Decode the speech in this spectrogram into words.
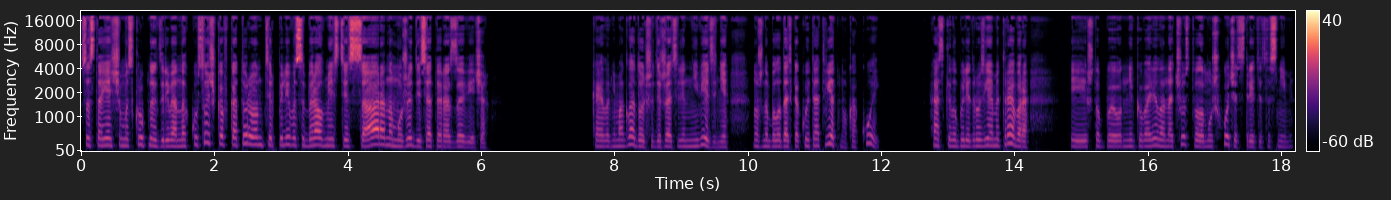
состоящим из крупных деревянных кусочков, которые он терпеливо собирал вместе с Саараном уже десятый раз за вечер. Кайла не могла дольше держать Лин неведение, нужно было дать какой-то ответ, но какой? Хаскилы были друзьями Тревора, и, чтобы он не говорил, она чувствовала, муж хочет встретиться с ними.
